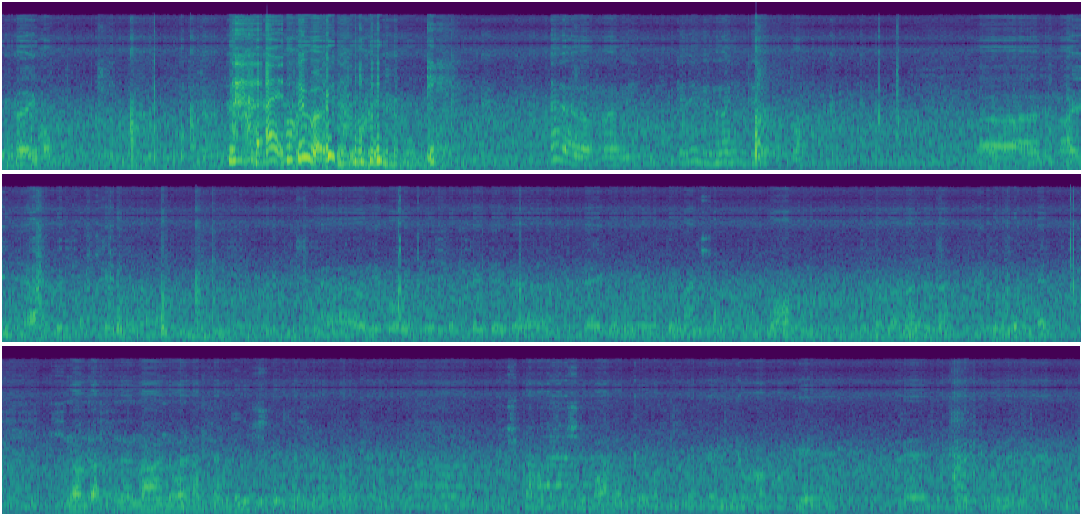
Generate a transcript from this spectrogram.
Ah, c'est bon. Alors, euh, quel est le Noël idéal pour toi? Euh, Le Noël idéal, ce serait de, euh, au niveau rugby, ce serait de, de, de gagner deux matchs en Coupe d'Europe. C'est pas mal déjà, très bonne fête. Sinon, personnellement, Noël en famille, puisque ça fait longtemps que, que je suis pas rentré chez moi, donc euh, voir toute la famille au rencontrer, c'est très beau de Noël.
